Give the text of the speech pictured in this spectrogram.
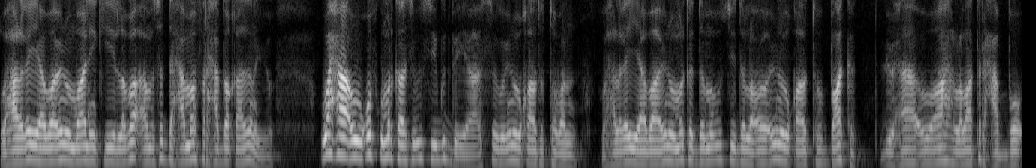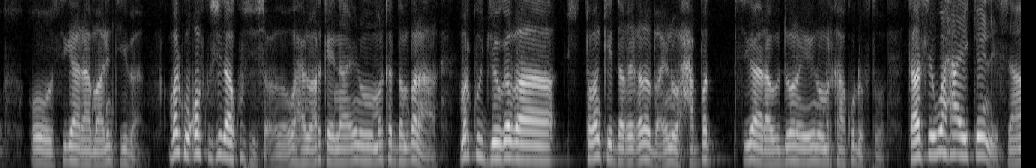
Waxaa laga yaabaa inuu maalinkii laba ama saddex ama afar xaba qaadanayo. Waxa uu qofku markaasi u sii gudbayaa isagoo inuu qaato toban. Waxaa laga yaabaa inuu marka dambe u sii dalaco inuu qaato baakad buuxa oo ah labaatan xabo oo sigaara maalintiiba. Markuu qofku sidaa ku sii socdo waxaanu arkaynaa inuu marka dambena markuu joogaba tobankii daqiiqadaba inuu xabad sigaara uu doonayo inuu markaa ku dhufto taasi waxa ay keenaysaa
